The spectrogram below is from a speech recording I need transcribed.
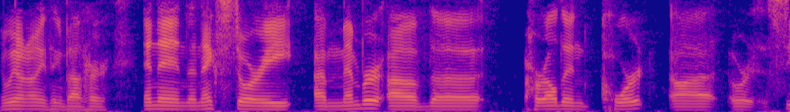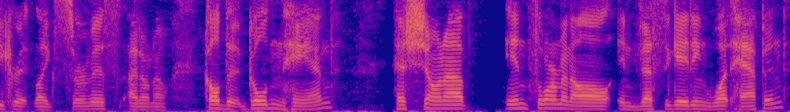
and we don't know anything about her. And then the next story, a member of the Heraldin court uh, or secret like service, I don't know, called the Golden Hand, has shown up in Thormanol investigating what happened,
